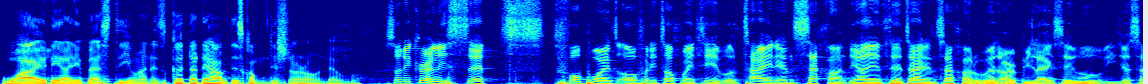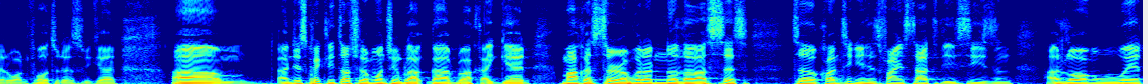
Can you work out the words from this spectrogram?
why they are the best team, and it's good that they have this competition around them. So they currently sit four points off of the top of the table, tied in second. They are tied in second with RB Leipzig, who he just had one four to this weekend. Um, and just quickly touching on Mönchengladbach again. Marcus Thuram got another assist to continue his fine start to the season, along with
